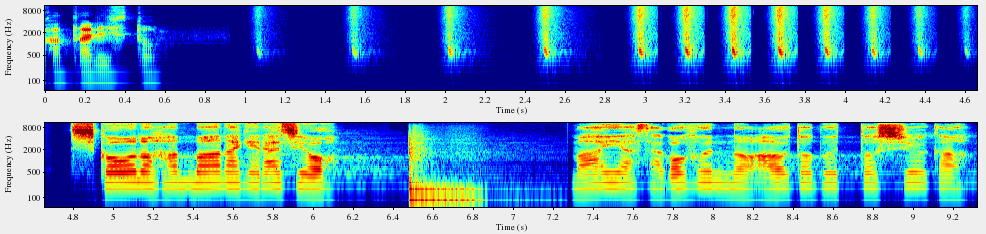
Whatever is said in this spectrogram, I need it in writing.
カタリスト。思考のハンマー投げラジオ。毎朝5分のアウトプット週間。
